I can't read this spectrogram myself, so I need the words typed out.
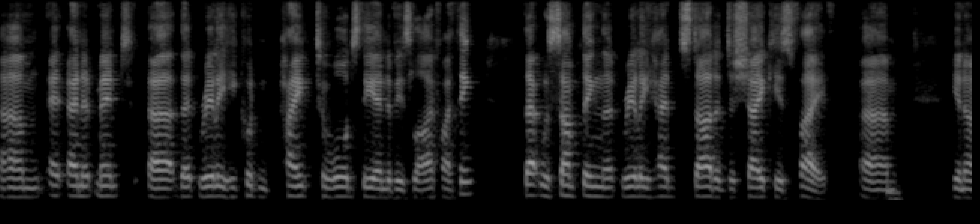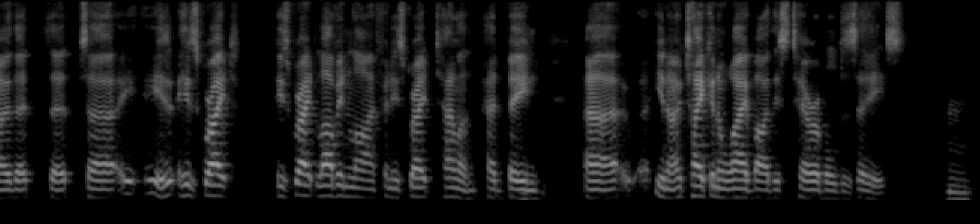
Um, and it meant uh, that really he couldn't paint towards the end of his life. I think that was something that really had started to shake his faith. Um, mm. You know that that uh, his great his great love in life and his great talent had been, uh, you know, taken away by this terrible disease. Mm.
